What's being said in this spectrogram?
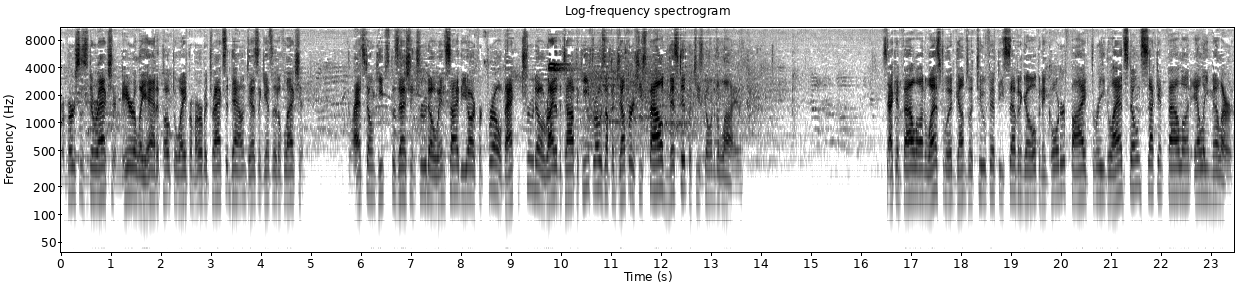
Reverses direction. Nearly had it poked away from her, but tracks it down. Tess against the deflection. Gladstone keeps possession. Trudeau inside the arc for Crow. Back to Trudeau, right at the top. The key throws up a jumper. She's fouled, missed it, but she's going to the line. Second foul on Westwood comes with 2.57 to go opening quarter. 5 3 Gladstone. Second foul on Ellie Miller.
